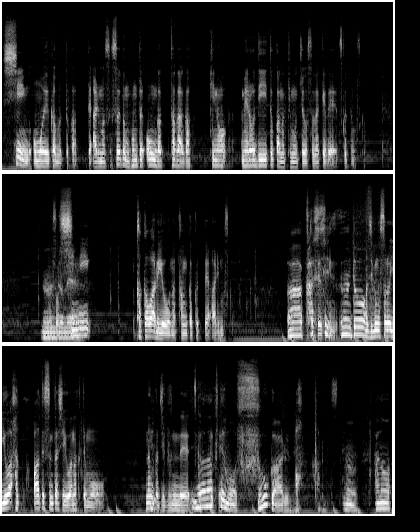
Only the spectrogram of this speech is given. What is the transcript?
シーンが思い浮かぶとかってあります？それとも本当に音楽ただ楽器のメロディーとかの気持ちよさだけで作ってますか、そうんとの詩ねに関わるような感覚ってありますか、あー歌詞うんとまあ、自分がそれを言わはアーティストに対して言わなくてもなんか自分で作ってて言わなくてもすごくあるね。ああるんですね。うん、あの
